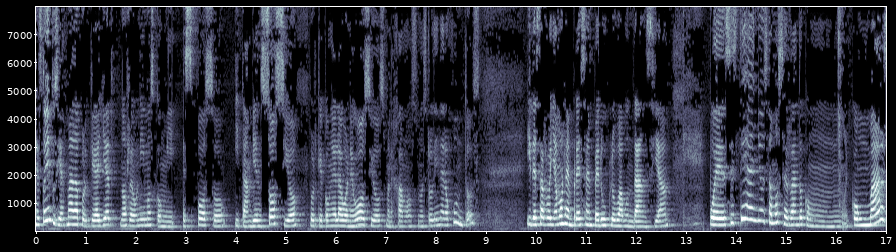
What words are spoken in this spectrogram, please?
estoy entusiasmada porque ayer nos reunimos con mi esposo y también socio, porque con él hago negocios, manejamos nuestro dinero juntos y desarrollamos la empresa en Perú Club Abundancia. Pues este año estamos cerrando con, con más,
